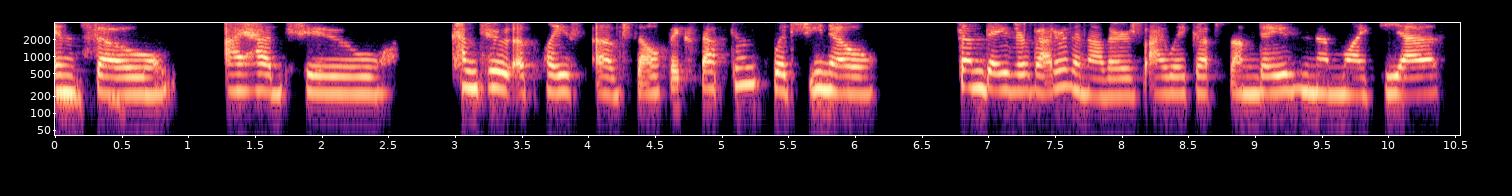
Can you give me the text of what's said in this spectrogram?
And so I had to come to a place of self acceptance, which, you know, some days are better than others. I wake up some days and I'm like, yes,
